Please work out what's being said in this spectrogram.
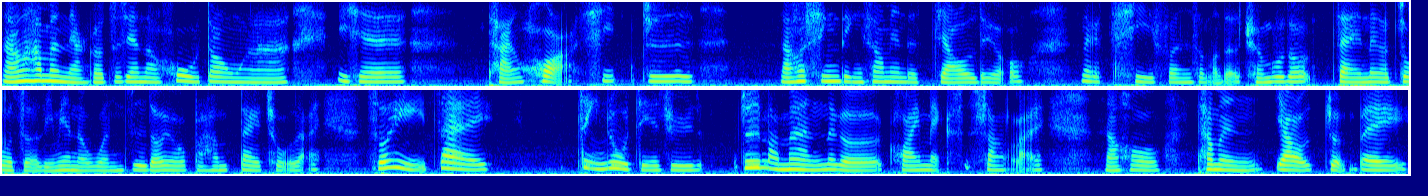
然后他们两个之间的互动啊，一些谈话，细就是，然后心灵上面的交流，那个气氛什么的，全部都在那个作者里面的文字都有把他们带出来。所以在进入结局，就是慢慢那个 climax 上来，然后。他们要准备，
